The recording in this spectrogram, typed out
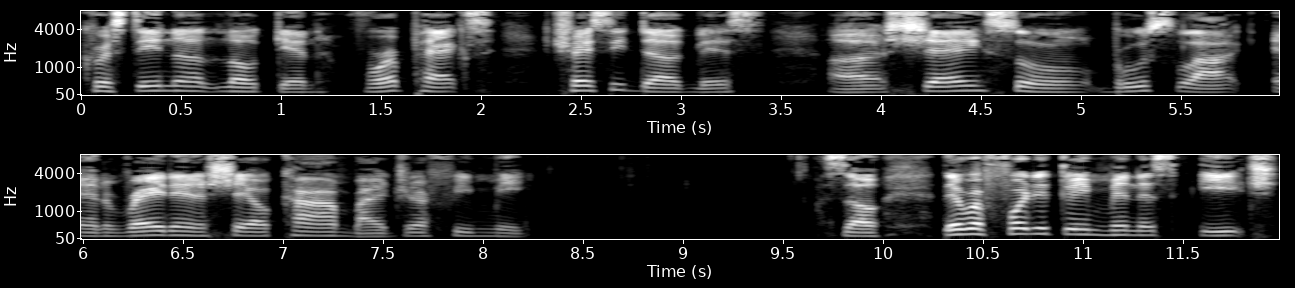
Christina Loken, Vorpax, Tracy Douglas, uh, Shang Tsung, Bruce Locke, and Raiden Shao Kahn by Jeffrey Meek. So there were 43 minutes each.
